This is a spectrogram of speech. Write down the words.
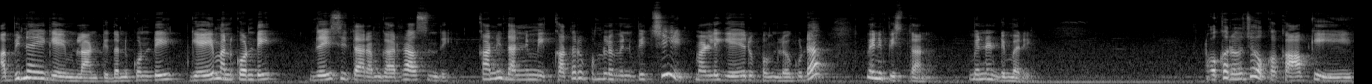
అభినయ గేమ్ లాంటిది అనుకోండి గేమ్ అనుకోండి. జై సీతారాం గారు రాసింది. కానీ దాన్ని మీకు కథ రూపంలో వినిపించి మళ్ళీ గేయ రూపంలో కూడా వినిపిస్తాను. వినండి మరి. ఒకరోజు ఒక కాకి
